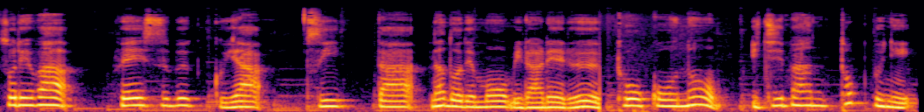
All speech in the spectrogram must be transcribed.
それは Facebook や Twitter などでも見られる投稿の一番トップに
